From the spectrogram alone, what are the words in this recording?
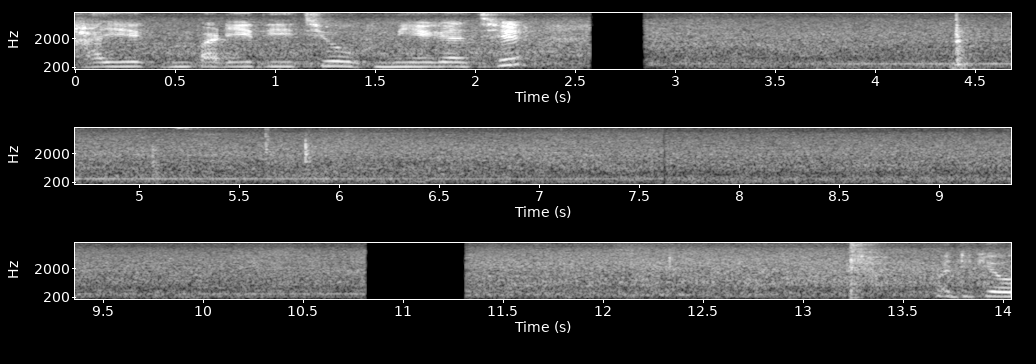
খাইয়ে ঘুম পাড়িয়ে দিয়েছি, ও ঘুমিয়ে গেছে ওদিকে ও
